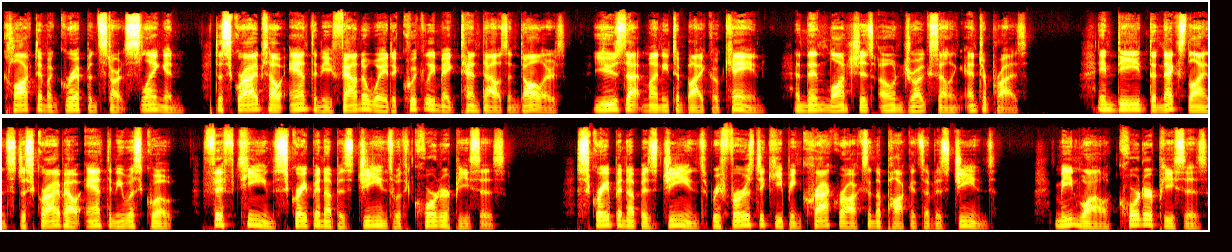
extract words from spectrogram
clocked him a grip and start slanging, describes how Anthony found a way to quickly make $10,000, use that money to buy cocaine, and then launched his own drug selling enterprise. Indeed, the next lines describe how Anthony was, quote, 15 scraping up his jeans with quarter pieces. Scraping up his jeans refers to keeping crack rocks in the pockets of his jeans. Meanwhile, quarter pieces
